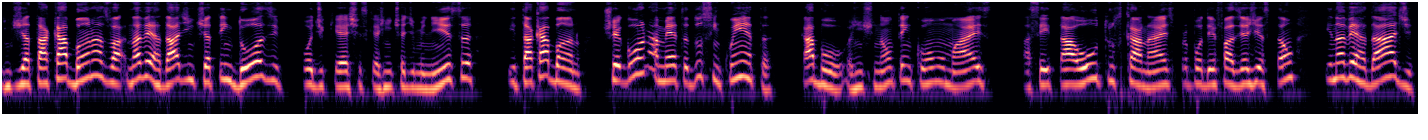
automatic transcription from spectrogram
A gente já está acabando as vagas. Na verdade, a gente já tem 12 podcasts que a gente administra e está acabando. Chegou na meta dos 50, acabou. A gente não tem como mais aceitar outros canais para poder fazer a gestão. E, na verdade,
